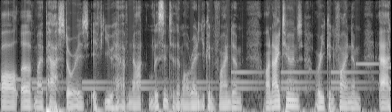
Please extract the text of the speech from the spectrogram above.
all of my past stories if you have not listened to them already. You can find them on iTunes or you can find them at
